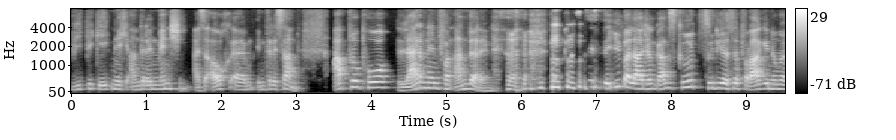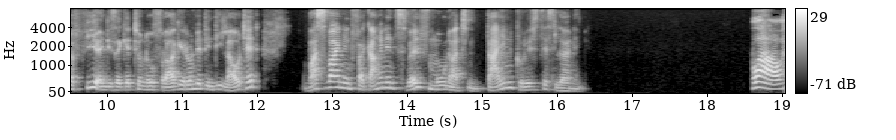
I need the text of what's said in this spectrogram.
Wie begegne ich anderen Menschen? Also auch ähm, interessant. Apropos Lernen von anderen. das ist die Überleitung ganz gut zu dieser Frage Nummer vier in dieser Get-to-Know-Fragerunde, denn die die lautet, was war in den vergangenen zwölf Monaten dein größtes Learning? Wow,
